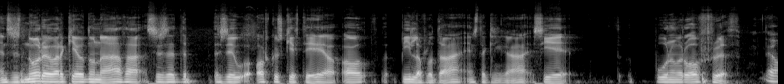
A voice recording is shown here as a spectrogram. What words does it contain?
en þessi Noregu var að gefa út núna að það, sem sagt, þessi orkuskipti á, á bílaflota einstaklinga sé búin að vera ofröð Já,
